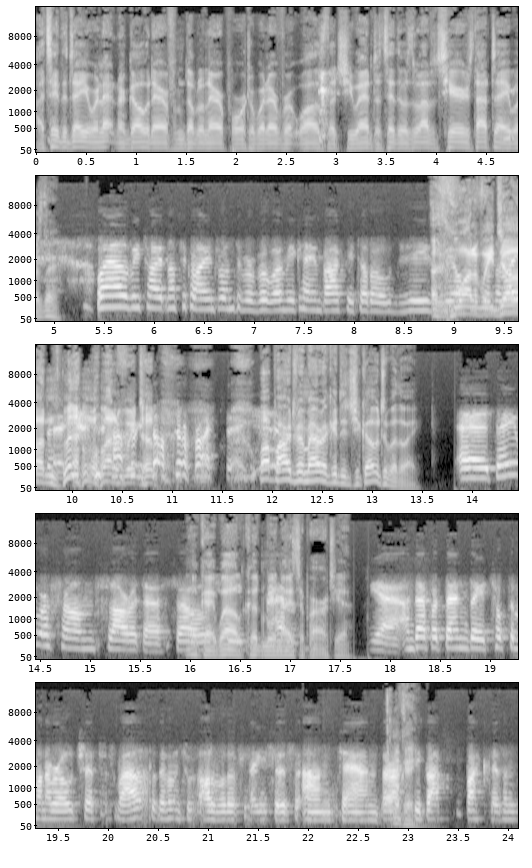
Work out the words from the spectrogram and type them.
I'd say the day you were letting her go there from Dublin Airport or whatever it was that she went, I'd say there was a lot of tears that day, was there? Well, we tried not to cry in front of her, but when we came back, we thought, oh, Jesus, What have we've done? the done? right thing. What have we done? the right thing. What part of America did she go to, by the way? Uh, they were from Florida, so Okay, well, she, couldn't be a um, nicer part, yeah. Yeah, and then, but then they took them on a road trip as well, so they went to a lot of other places, and um, they're Okay. actually back back living.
